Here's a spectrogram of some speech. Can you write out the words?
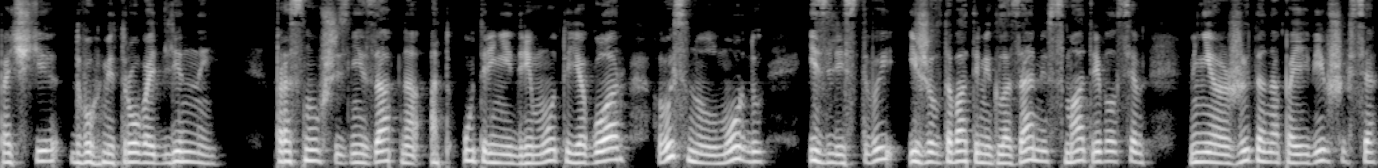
почти двухметровой длины. Проснувшись внезапно от утренней дремоты, ягуар высунул морду из листвы и желтоватыми глазами всматривался в неожиданно появившихся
